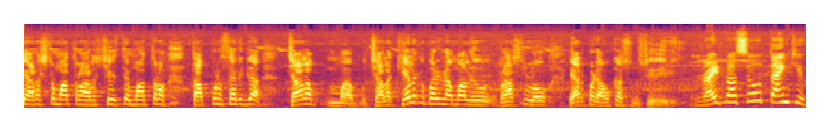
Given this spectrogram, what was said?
ఈ అరెస్ట్ మాత్రం అరెస్ట్ చేస్తే మాత్రం తప్పనిసరిగా చాలా చాలా కీలక పరిణామాలు రాష్ట్రంలో ఏర్పడే అవకాశం ఉంది Sridevi. Right Vasu thank you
